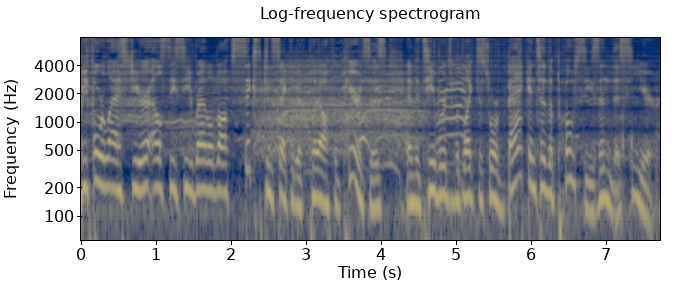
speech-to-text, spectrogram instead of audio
Before last year, LCC rattled off six consecutive playoff appearances, and the T-Birds would like to soar back into the postseason this year.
